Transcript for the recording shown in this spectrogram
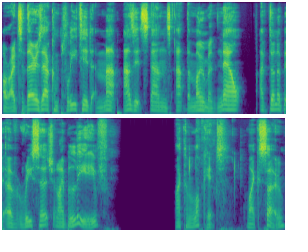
All right, so there is our completed map as it stands at the moment. Now, I've done a bit of research and I believe I can lock it like so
